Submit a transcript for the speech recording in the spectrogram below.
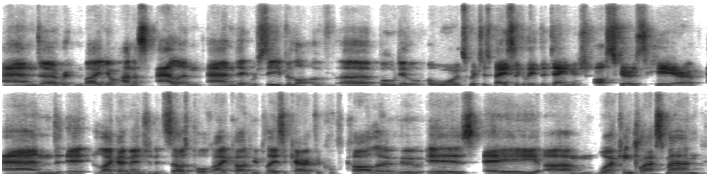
and uh, written by Johannes Allen. And it received a lot of uh, Bodil Awards, which is basically the Danish Oscars here. And it, like I mentioned, it stars Poul Reichhardt, who plays a character called Carlo, who is a um, working class man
